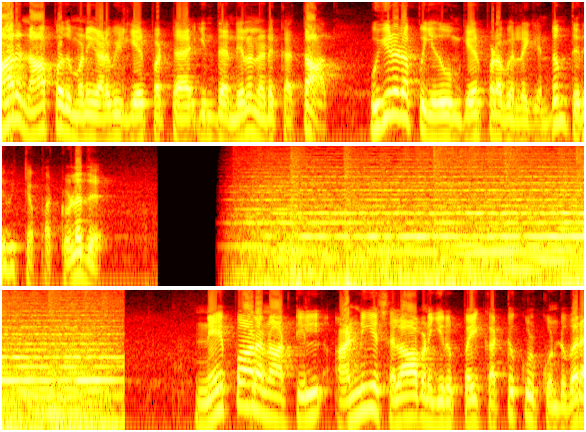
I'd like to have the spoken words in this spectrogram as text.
ஆறு நாற்பது மணி அளவில் ஏற்பட்ட இந்த நிலநடுக்கத்தால் உயிரிழப்பு எதுவும் ஏற்படவில்லை என்றும் தெரிவிக்கப்பட்டுள்ளது. நேபாள நாட்டில் அந்நிய செலாவணி இருப்பை கட்டுக்குள் கொண்டுவர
